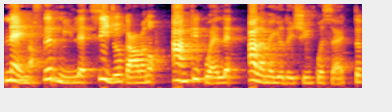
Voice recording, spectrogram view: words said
nei Master 1000 si giocavano anche quelle alla meglio dei 5 set.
